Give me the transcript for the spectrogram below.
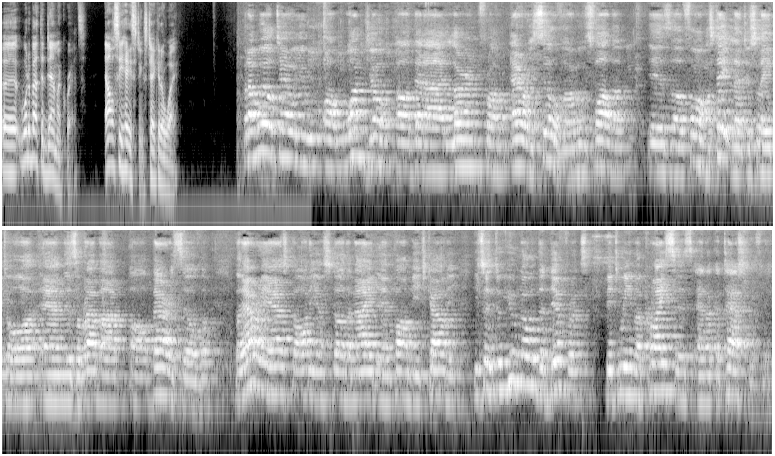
Uh, what about the Democrats? Alcee Hastings, take it away. But I will tell you uh, one joke uh, that I learned from Ari Silver, whose father is a former state legislator and is a rabbi, uh, Barry Silver. But Ari asked the audience the other night in Palm Beach County, he said, do you know the difference between a crisis and a catastrophe?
